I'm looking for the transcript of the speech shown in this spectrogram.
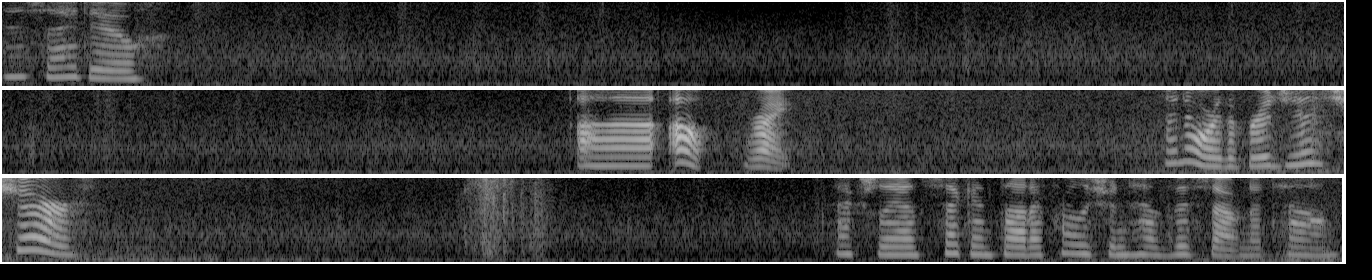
Yes, I do. Uh, oh, right. I know where the bridge is, sure. Actually, on second thought, I probably shouldn't have this out in a town.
